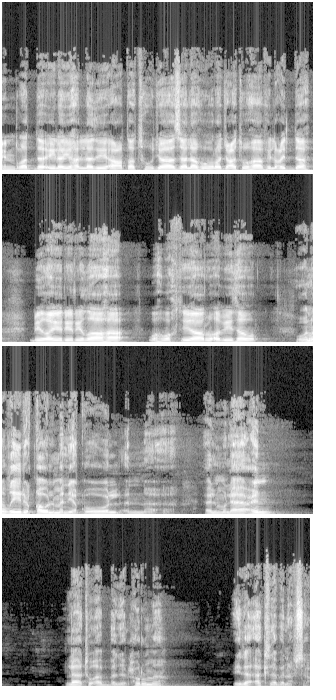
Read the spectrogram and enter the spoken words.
إن رد إليها الذي أعطته جاز له رجعتها في العدة بغير رضاها وهو اختيار أبي ثور. ونظير قول من يقول أن الملاعن لا تؤبد الحرمة إذا أكذب نفسه.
